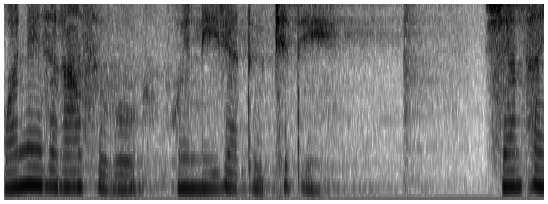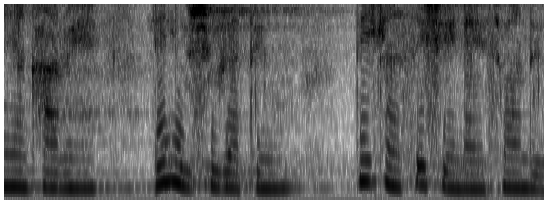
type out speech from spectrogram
ဝမ်းနည်းစကားဆိုဖို့ဝင်လေးတဲ့သူဖြစ်သည်ရန်ဖန်ရန်ခါတွင်လင်းလူရှုရသူတိခန့်စိတ်ရှိနိုင်စွမ်းသူ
